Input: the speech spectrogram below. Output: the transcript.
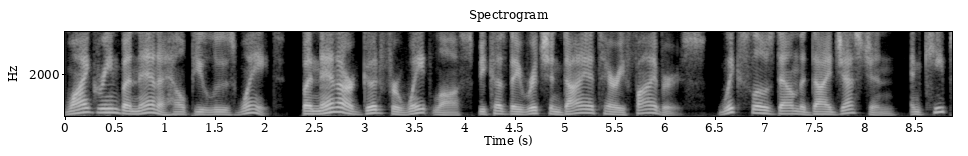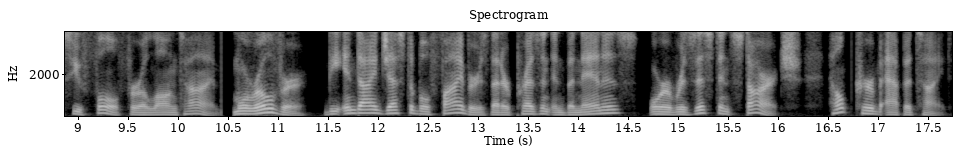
Why green banana help you lose weight? Banana are good for weight loss because they rich in dietary fibers, which slows down the digestion and keeps you full for a long time. Moreover, the indigestible fibers that are present in bananas or a resistant starch help curb appetite.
